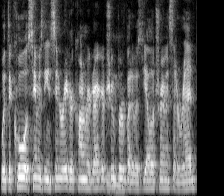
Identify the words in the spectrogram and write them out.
With the cool, same as the incinerator Conor McGregor Mm-hmm. trooper, but it was yellow trim instead of red.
